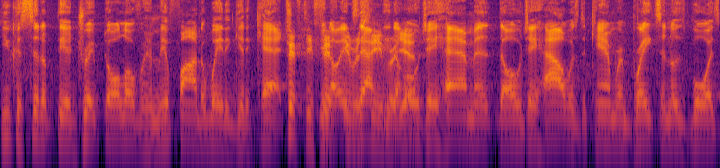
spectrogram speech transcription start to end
You can sit up there draped all over him. He'll find a way to get a catch. 50-50 you know, exactly. receiver, the yeah. O.J. Hammond, the O.J. Howards, the Cameron Brates, and those boys,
